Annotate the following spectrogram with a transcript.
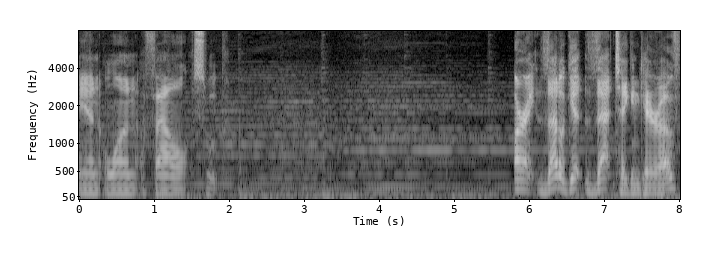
in one foul swoop. All right, that'll get that taken care of.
